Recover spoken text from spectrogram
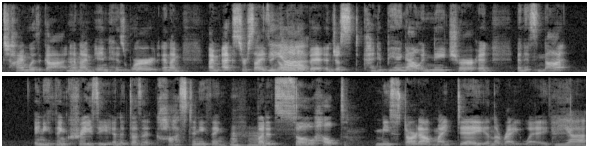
time with God and I'm mm-hmm. in his word and I'm I'm exercising a little bit and just kind of being out in nature. And and it's not anything crazy and it doesn't cost anything mm-hmm. but it's so helped me start out my day in the right way. Yeah.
